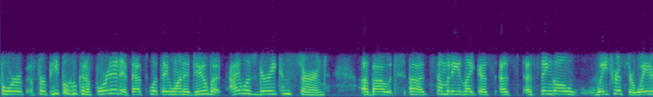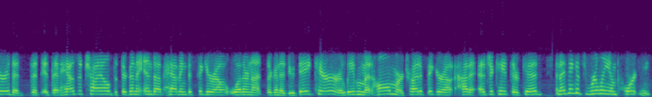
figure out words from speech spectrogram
for for people who can afford it if that's what they want to do. But I was very concerned about uh, somebody like a, a, a single waitress or waiter that, that that has a child that they're going to end up having to figure out whether or not they're going to do daycare or leave them at home or try to figure out how to educate their kid. And I think it's really important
